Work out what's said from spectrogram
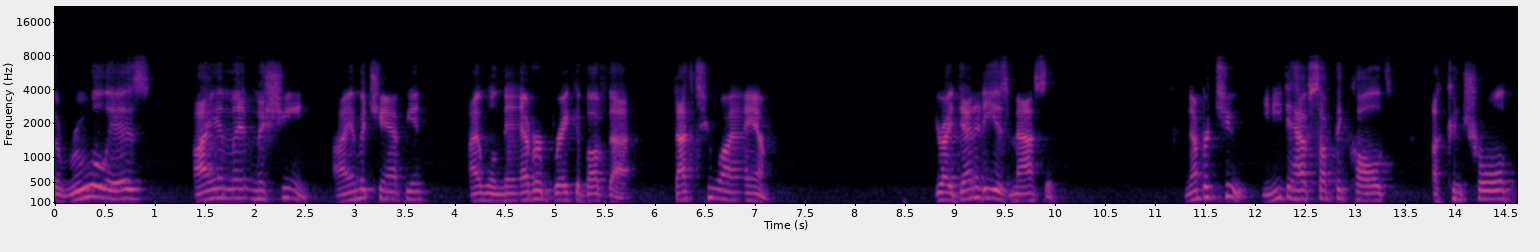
The rule is I am a machine. I am a champion. I will never break above that. That's who I am. Your identity is massive. Number two, you need to have something called a controlled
